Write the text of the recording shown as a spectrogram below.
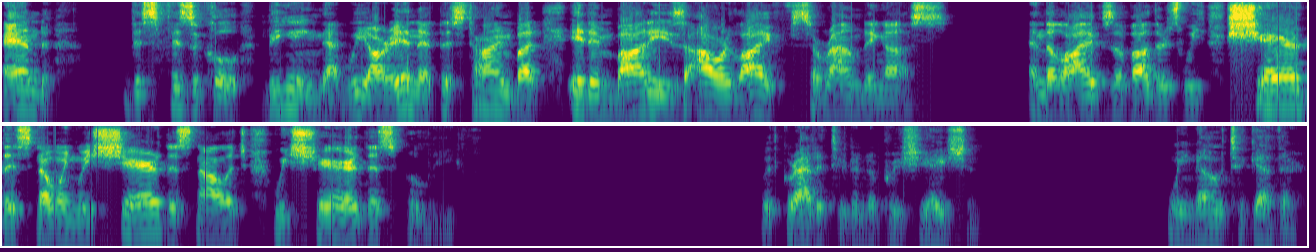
and this physical being that we are in at this time, but it embodies our life surrounding us and the lives of others. We share this knowing, we share this knowledge, we share this belief with gratitude and appreciation. We know together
